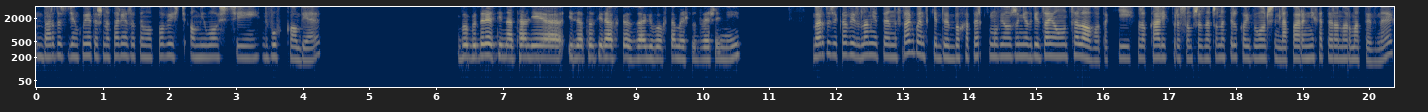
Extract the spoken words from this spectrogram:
Bardzo Ci dziękuję też Natalia za tę opowieść o miłości dwóch kobiet. Благодаря ти, Наталия, и за този разказ за любовта между две жени. Bardzo ciekawy jest dla mnie ten fragment, kiedy bohaterki mówią, że nie odwiedzają celowo takich lokali, które są przeznaczone tylko i wyłącznie dla par nieheteronormatywnych.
